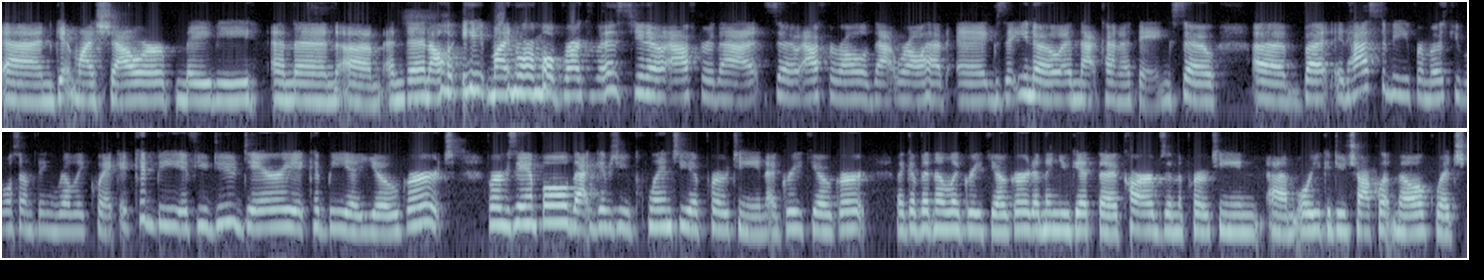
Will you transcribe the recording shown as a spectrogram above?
and get my shower maybe and then um, and then I'll eat my normal breakfast you know after that. So after all of that where I'll have eggs you know and that kind of thing. So uh, but it has to be for most people something really quick. It could be if you do dairy it could be a yogurt for example that gives you plenty of protein a Greek yogurt like a vanilla Greek yogurt, and then you get the carbs and the protein. Um, or you could do chocolate milk, which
